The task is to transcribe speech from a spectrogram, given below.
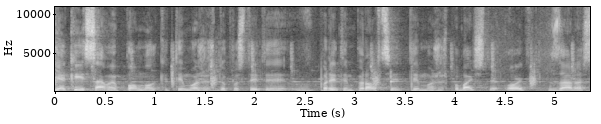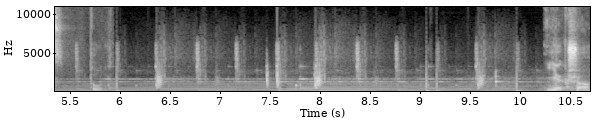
Які саме помилки ти можеш допустити при темперовці, ти можеш побачити от зараз тут. Якщо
